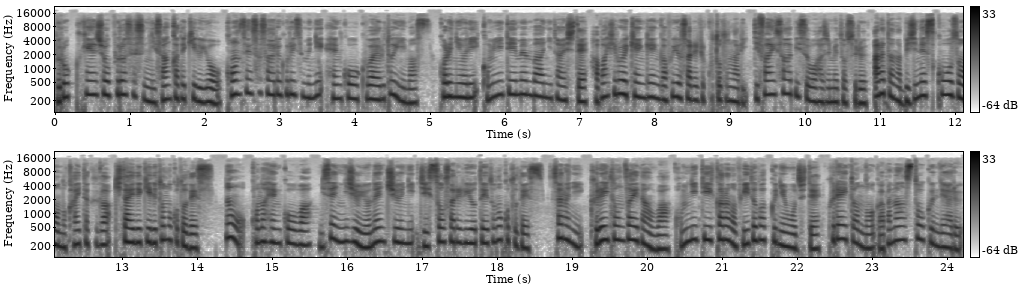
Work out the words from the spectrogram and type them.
ブロック検証プロセスに参加できるよう、コンセンサスアルゴリズムに変更を加えるといいます。これにより、コミュニティメンバーに対して幅広い権限が付与されることとなり、DeFi サービスをはじめとする新たなビジネス構造の開拓が期待できるとのことです。なお、この変更は2024年中に実装される予定とのことです。さらに、クレイトン財団はコミュニティからのフィードバックに応じて、クレイトンのガバナンストークンである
